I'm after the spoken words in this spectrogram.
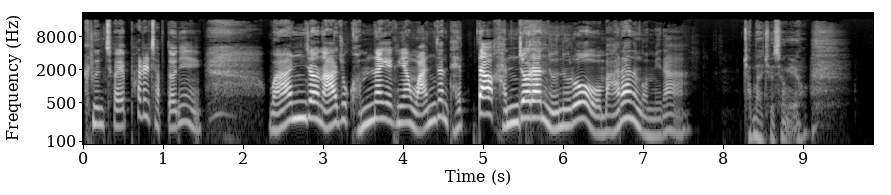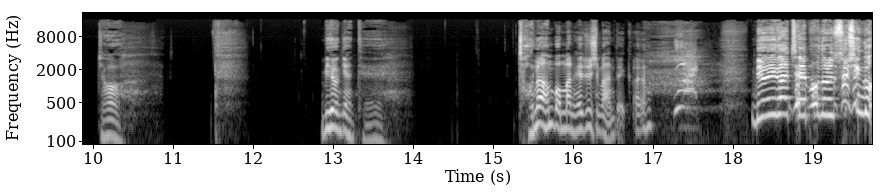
그는 저의 팔을 잡더니 완전 아주 겁나게 그냥 완전 됐다 간절한 눈으로 말하는 겁니다. 정말 죄송해요. 저 미영이한테 전화 한 번만 해주시면 안 될까요? 미영이가 제 번호를 쑤신 거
